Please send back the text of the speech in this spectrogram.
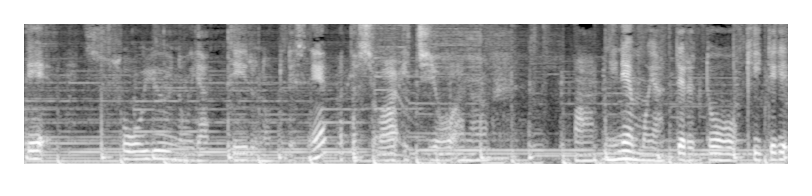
い、でそういうのをやっているのとですね私は一応あの2年もやってると聞いて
